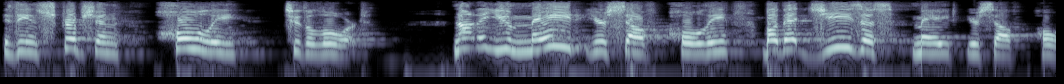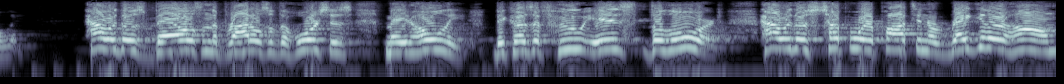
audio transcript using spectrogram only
is the inscription, Holy to the Lord. Not that you made yourself holy, but that Jesus made yourself holy. How are those bells and the bridles of the horses made holy? Because of who is the Lord. How are those Tupperware pots in a regular home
